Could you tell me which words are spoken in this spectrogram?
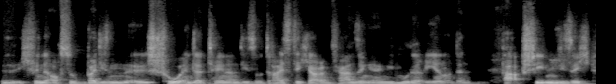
äh, ich finde auch so bei diesen äh, Show-Entertainern, die so 30 Jahre im Fernsehen irgendwie moderieren und dann verabschieden die sich,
